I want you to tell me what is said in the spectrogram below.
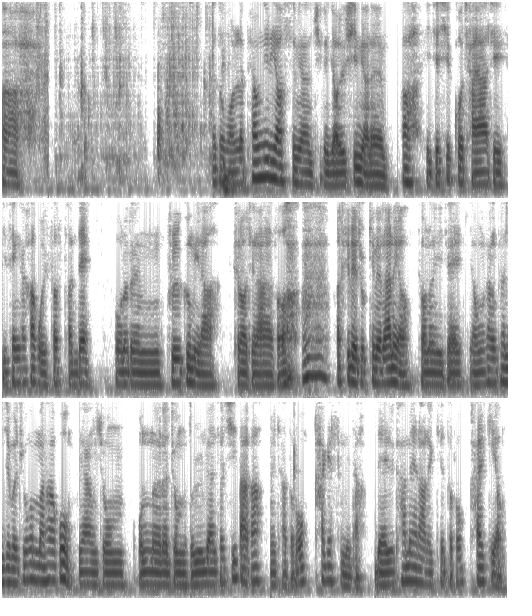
아. 그래도 원래 평일이었으면 지금 10시면은, 아, 이제 씻고 자야지, 이 생각하고 있었을 텐데, 오늘은 불금이라 그러진 않아서, 확실히 좋기는 하네요. 저는 이제 영상 편집을 조금만 하고, 그냥 좀, 오늘은 좀 놀면서 쉬다가 자도록 하겠습니다. 내일 카메라를 켜도록 할게요.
